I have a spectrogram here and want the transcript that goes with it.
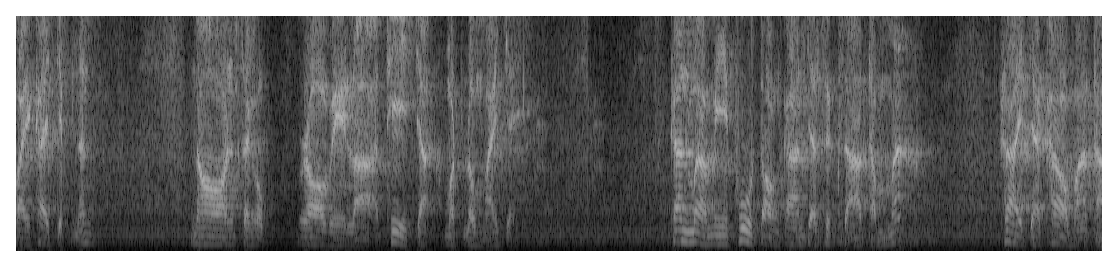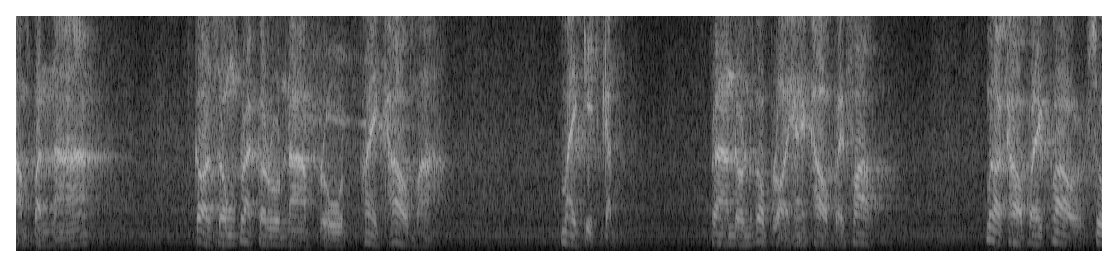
ภัยไข้เจ็บนั้น นอนสงบรอเวลาที่จะหมดลมหายใจ ขั้นเมื่อมีผู้ต้องการจะศึกษาธรรมะ ใครจะเข้ามาถามปัญหา ก็ทรงพระกรุณาโปรดให้เข้ามา ไม่กีดกัน พระนนท์ก็ปล่อยให้เข้าไปเฝ้า เมื่อเข้าไปเฝ้าสุ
